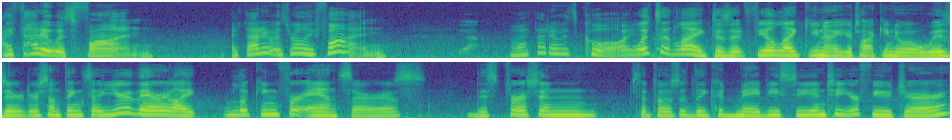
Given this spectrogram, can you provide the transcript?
I thought it was fun. I thought it was really fun. Yeah. I thought it was cool. What's it like? Does it feel like, you know, you're talking to a wizard or something? So you're there like looking for answers. This person supposedly could maybe see into your future.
